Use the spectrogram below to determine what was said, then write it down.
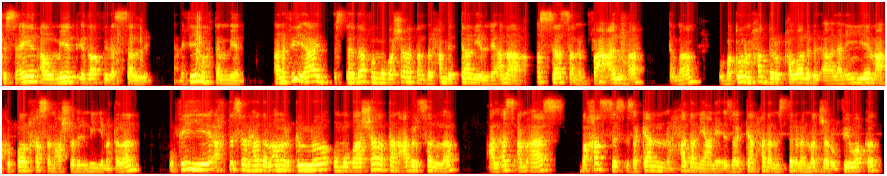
90 آه، أو 100 إضافة للسلة. يعني في مهتمين. أنا في قاعد استهدافهم مباشرة بالحملة الثانية اللي أنا أساسا مفعلها تمام؟ وبكون محضر القوالب الإعلانية مع كوبون خصم 10% مثلا. وفي أختصر هذا الأمر كله ومباشرة عبر سلة على ال SMS. بخصص إذا كان حدا يعني إذا كان حدا مستلم المتجر وفي وقت.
